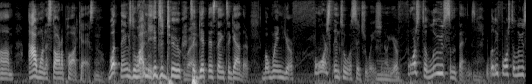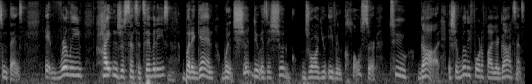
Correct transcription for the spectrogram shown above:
um, I want to start a podcast. What things do I need to do to get this thing together? But when you're forced into a situation or you're forced to lose some things, you're really forced to lose some things, it really heightens your sensitivities. But again, what it should do is it should draw you even closer to God. It should really fortify your God sense.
